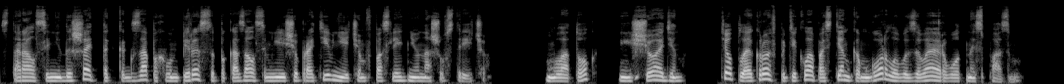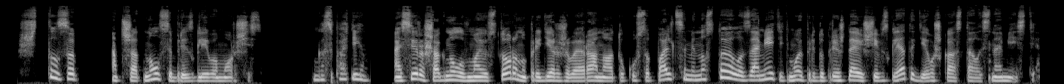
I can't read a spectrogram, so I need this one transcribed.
Старался не дышать, так как запах вампирессы показался мне еще противнее, чем в последнюю нашу встречу. Глоток, еще один. Теплая кровь потекла по стенкам горла, вызывая рвотный спазм. Что за Отшатнулся, брезгливо морщись. «Господин». Асира шагнула в мою сторону, придерживая рану от укуса пальцами, но стоило заметить мой предупреждающий взгляд, и девушка осталась на месте.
